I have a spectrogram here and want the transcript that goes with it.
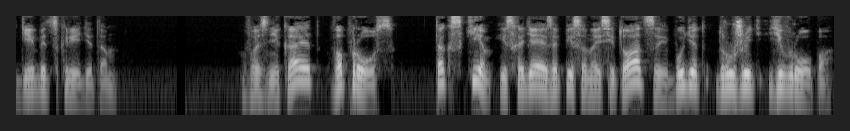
дебет с кредитом. Возникает вопрос, так с кем, исходя из описанной ситуации, будет дружить Европа?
